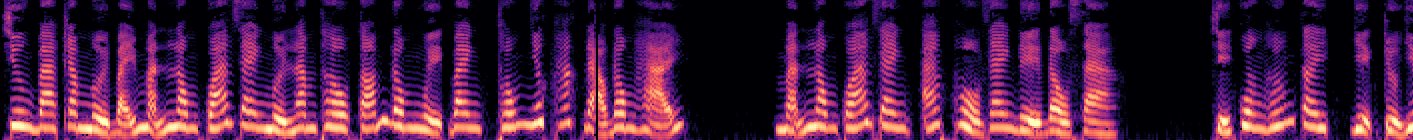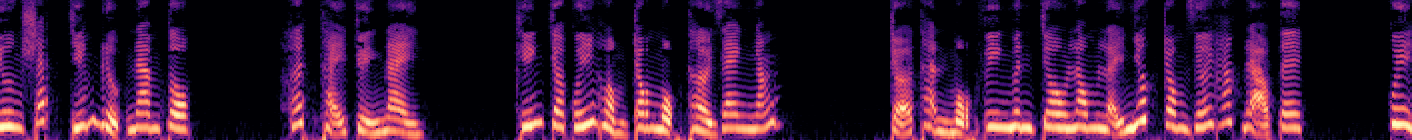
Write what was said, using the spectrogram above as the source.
Chương 317 Mảnh Long Quá Giang 15 thâu tóm Đông Nguyệt Bang, thống nhất hắc đạo Đông Hải. Mảnh Long Quá Giang, áp Hồ Giang địa đầu xà. Chỉ quân hướng Tây, diệt trừ dương sách, chiếm được Nam Tô. Hết thảy chuyện này. Khiến cho Quý Hồng trong một thời gian ngắn trở thành một viên minh châu long lẫy nhất trong giới hắc đạo T. Quy.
